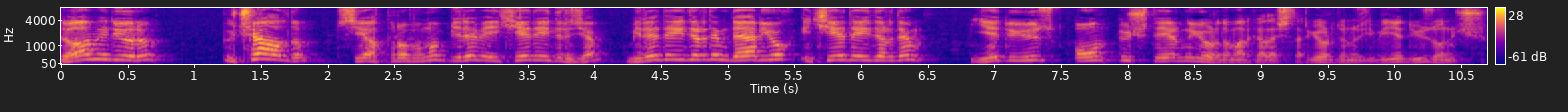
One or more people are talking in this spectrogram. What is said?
Devam ediyorum. 3'e aldım siyah probumu. 1'e ve 2'ye değdireceğim. 1'e değdirdim değer yok. 2'ye değdirdim. 713 değerini gördüm arkadaşlar. Gördüğünüz gibi 713.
